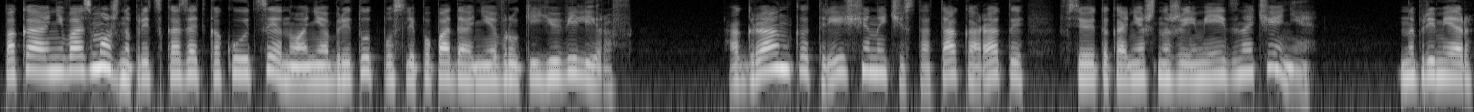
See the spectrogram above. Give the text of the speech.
пока невозможно предсказать, какую цену они обретут после попадания в руки ювелиров. Огранка, трещины, чистота, караты — все это, конечно же, имеет значение. Например,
